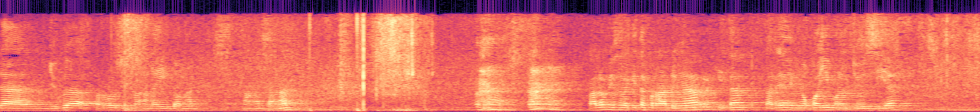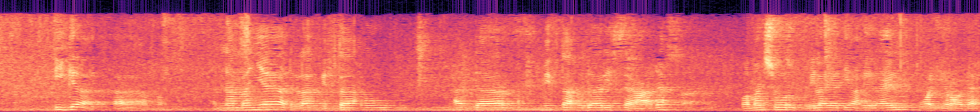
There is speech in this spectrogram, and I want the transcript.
dan juga perlu dimaknai banget sangat-sangat. Kalau misalnya kita pernah dengar kitab karya Ibnu Qayyim Al-Jauziyah tiga uh, namanya adalah Miftahu Ad-Dar Miftahu Daris Sa'adah wa Mansur Wilayati Ahli Ilm wal Iradah.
